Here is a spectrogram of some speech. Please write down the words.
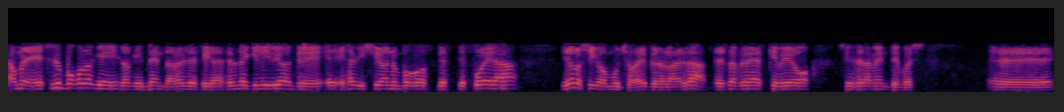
Hombre, eso es un poco lo que lo que intento, ¿no? Es decir, hacer un equilibrio entre e- esa visión un poco desde fuera. Yo lo sigo mucho, ¿eh? Pero la verdad, es la primera vez que veo, sinceramente, pues, eh,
